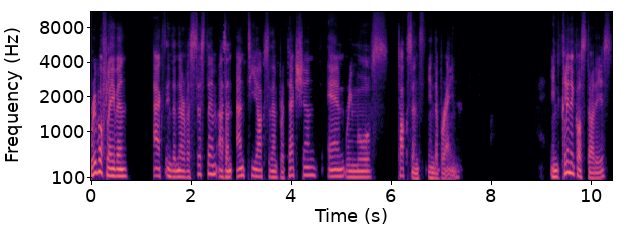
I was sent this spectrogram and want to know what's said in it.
riboflavin acts in the nervous system as an antioxidant protection and removes toxins in the brain. In clinical studies,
